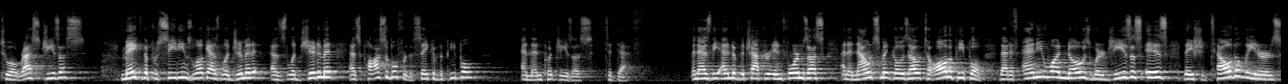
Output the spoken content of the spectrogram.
to arrest Jesus, make the proceedings look as legitimate, as legitimate as possible for the sake of the people, and then put Jesus to death. And as the end of the chapter informs us, an announcement goes out to all the people that if anyone knows where Jesus is, they should tell the leaders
